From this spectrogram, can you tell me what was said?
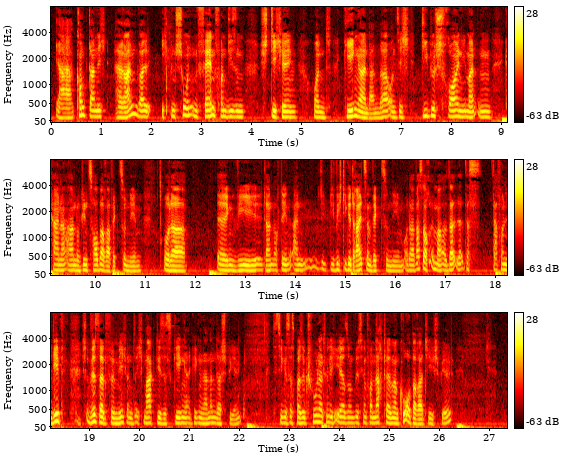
ja, kommt da nicht heran, weil ich bin schon ein Fan von diesem Sticheln und Gegeneinander und sich diebisch freuen, jemanden, keine Ahnung, den Zauberer wegzunehmen. Oder irgendwie dann noch den, ein, die, die, wichtige 13 wegzunehmen oder was auch immer. Also das, davon lebt Wizard für mich und ich mag dieses Gegen, Gegeneinander spielen. Deswegen ist das bei The Crew natürlich eher so ein bisschen von Nachteil, wenn man kooperativ spielt.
